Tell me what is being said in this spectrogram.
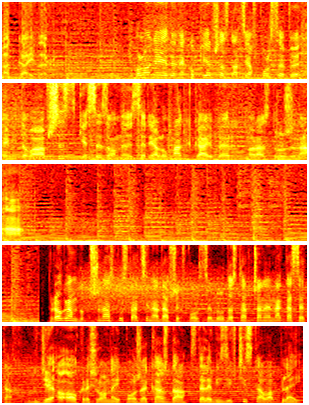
MacGyver. Polonia 1 jako pierwsza stacja w Polsce wyemitowała wszystkie sezony serialu MacGyver oraz Drużyna A. Program do 13 stacji nadawczych w Polsce był dostarczany na kasetach, gdzie o określonej porze każda z telewizji wciskała play.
